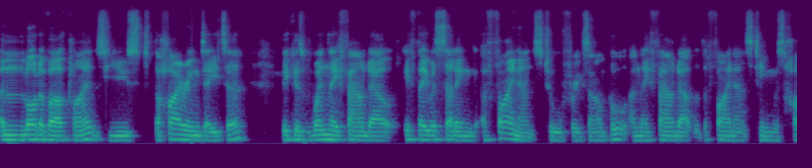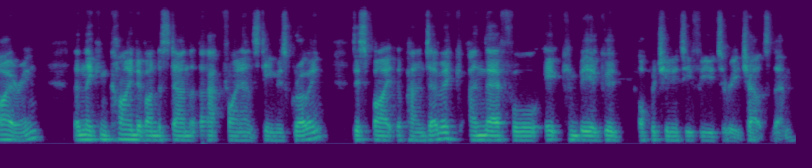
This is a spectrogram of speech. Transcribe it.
a lot of our clients used the hiring data because when they found out if they were selling a finance tool, for example, and they found out that the finance team was hiring, then they can kind of understand that that finance team is growing despite the pandemic, and therefore it can be a good opportunity for you to reach out to them.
